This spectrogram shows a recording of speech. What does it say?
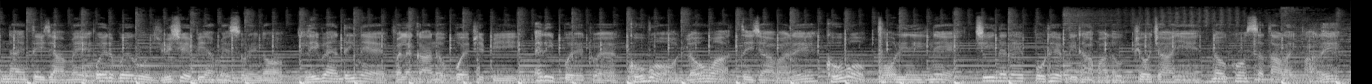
အနိုင်သေးကြမဲ့ပွဲတစ်ပွဲကိုရွေးချယ်ပေးရမယ်ဆိုရင်တော့လီဗန်သိန်းနဲ့ဗလကာနိုပွဲဖြစ်ပြီးအဲ့ဒီပွဲအတွက်ဂိုးဘော်လုံးဝသေးကြပါတယ်။ဂိုးဘော်ဘော်ဒီနီနဲ့ကြီးနေနေပို့ထည့်ပေးထားပါလို့ပြောကြရင်နှုတ်ခွန်းဆက်သလိုက်ပါတယ်။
